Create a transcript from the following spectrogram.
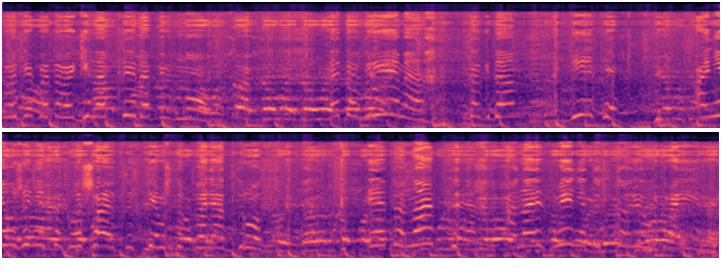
против этого геноцида пивного. Это время, когда дети, они уже не соглашаются с тем, что творят взрослые. И эта нация, она изменит историю Украины.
